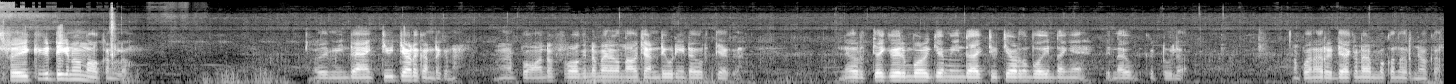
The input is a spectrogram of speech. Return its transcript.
സ്ട്രൈക്ക് കിട്ടിക്കണോ നോക്കണല്ലോ. അത് മീന്റെ ആക്ടിവിറ്റി അവിടെ കണ്ടിരിക്കണം. അപ്പോൾ അവന്റെ ഫ്രോഗിന്റെ മേലെ ഒന്ന് ആ ചണ്ടി കുടിയിട്ട് വൃത്തിയാക്കുക പിന്നെ വൃത്തിയാക്കി വരുമ്പോഴേക്കും മീന്റെ ആക്ടിവിറ്റി അവിടെ നിന്ന് പോയിട്ടുണ്ടെങ്കിൽ പിന്നെ കിട്ടൂല. അപ്പോൾ അവനെ റെഡി ആക്കണ നമുക്കൊന്ന് എറിഞ്ഞു നോക്കാം.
